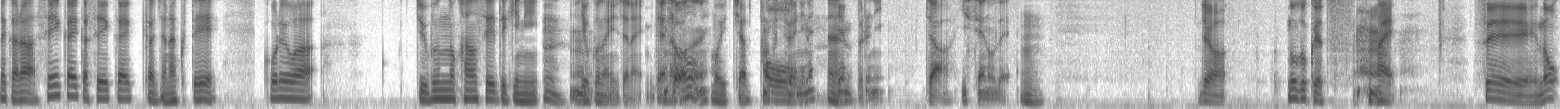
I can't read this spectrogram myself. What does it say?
だから正解か正解かじゃなくてこれは自分の感性的に良くないんじゃない？みたいなのをもう言っちゃう。もう普通にね。うん。シンプルに。じゃあ一斉ので。うん。じゃあ覗くやつ。はい。せーの。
